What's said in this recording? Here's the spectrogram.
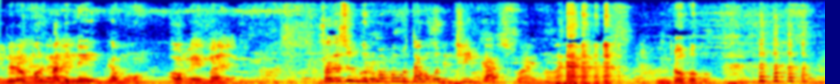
Pero kung ma-donate ka mo, okay. Okay. Sana siguro mapapunta mo ko ng Gcash ko ano. no.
